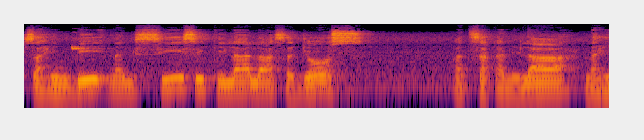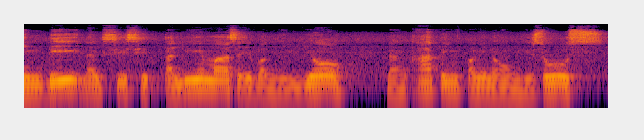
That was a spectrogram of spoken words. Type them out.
sa hindi nagsisikilala sa Diyos at sa kanila na hindi nagsisitalima sa Ebanghelyo ng ating Panginoong Hesus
